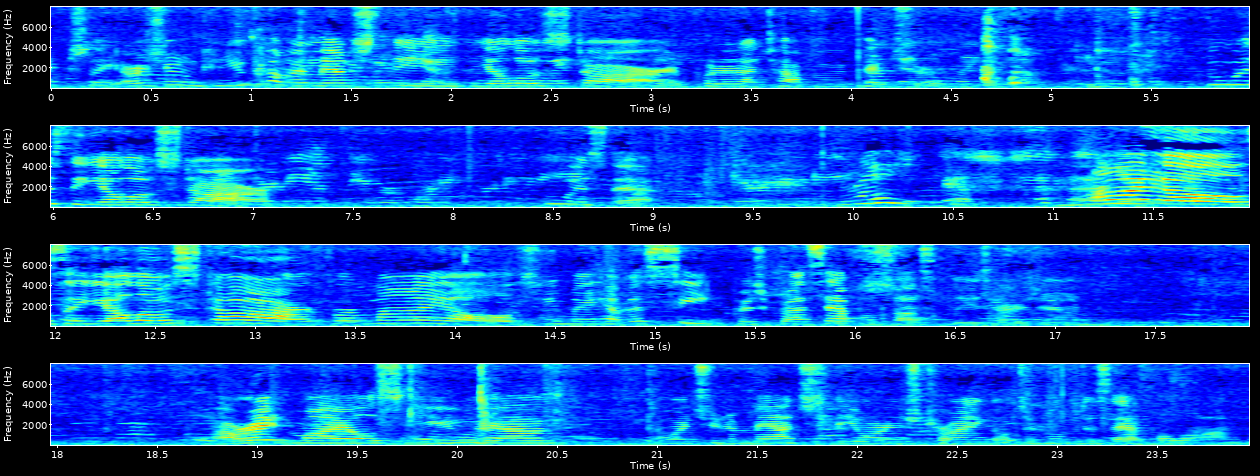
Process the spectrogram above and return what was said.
actually, Arjun, can you come and match the yellow star and put it on top of a picture? Who is the yellow star? Who is that? Miles, a yellow star for Miles. You may have a seat. Crisscross applesauce, please, Arjun. All right, Miles, you have, I want you to match the orange triangle. To whom does that belong?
